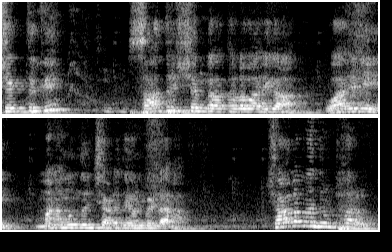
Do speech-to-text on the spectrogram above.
శక్తికి సాదృశ్యంగా కలవారిగా వారిని మన ముందుంచాడు దేవుని బిడ్డారా. చాలామంది ఉంటారు.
